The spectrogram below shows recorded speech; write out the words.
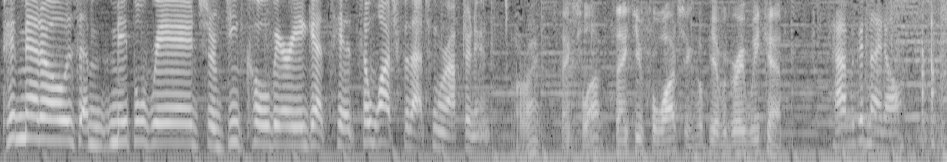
Pitt Meadows, uh, Maple Ridge, sort of Deep Cove area gets hit, so watch for that tomorrow afternoon. All right. Thanks a lot. Thank you for watching. Hope you have a great weekend. Have a good night, all.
